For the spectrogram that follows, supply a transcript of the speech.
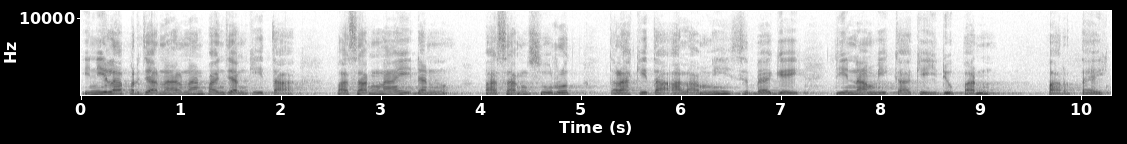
Inilah perjalanan panjang kita, pasang naik dan pasang surut telah kita alami sebagai dinamika kehidupan partai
